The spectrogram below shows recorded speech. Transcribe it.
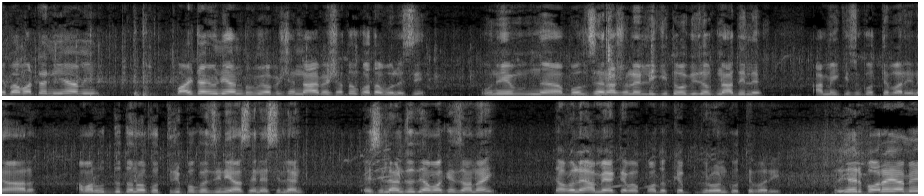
এই ব্যাপারটা নিয়ে আমি বাইটা ইউনিয়ন ভূমি অফিসের নায়বের সাথেও কথা বলেছি। উনি বলছেন আসলে লিখিত অভিযোগ না দিলে আমি কিছু করতে পারি না। আর আমার ঊর্ধ্বতন কর্তৃপক্ষ যিনি আছেন এসিল্যান্ড এসিল্যান্ড যদি আমাকে জানায়, তাহলে আমি একটা পদক্ষেপ গ্রহণ করতে পারি। তো এরপরে আমি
